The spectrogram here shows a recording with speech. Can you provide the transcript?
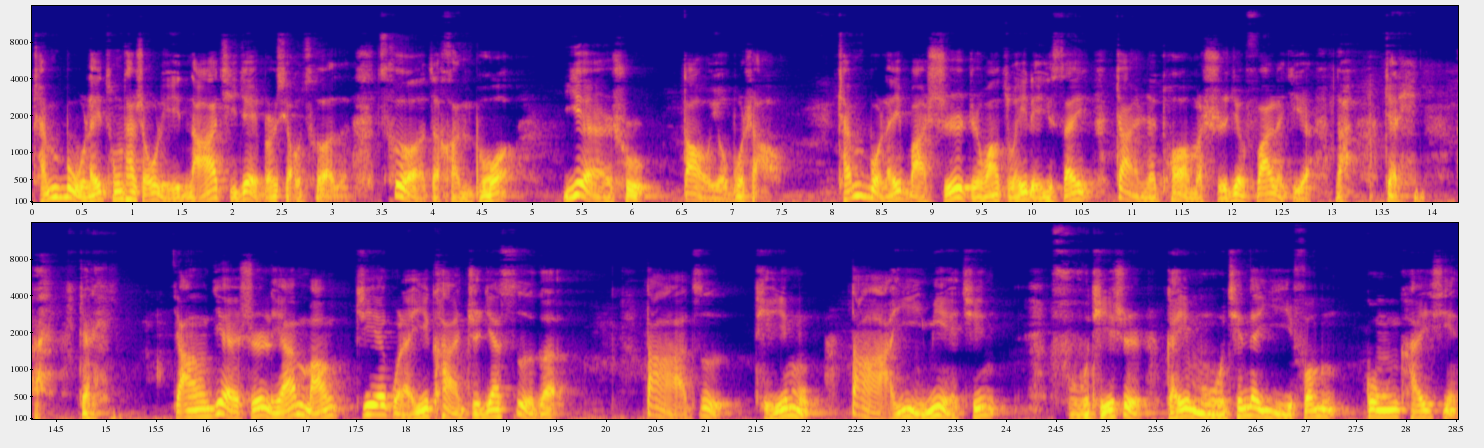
陈布雷从他手里拿起这本小册子，册子很薄，页数倒有不少。陈布雷把食指往嘴里一塞，蘸着唾沫使劲翻了几页。那这里，哎，这里。蒋介石连忙接过来一看，只见四个大字题目：“大义灭亲”。副题是给母亲的一封公开信，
